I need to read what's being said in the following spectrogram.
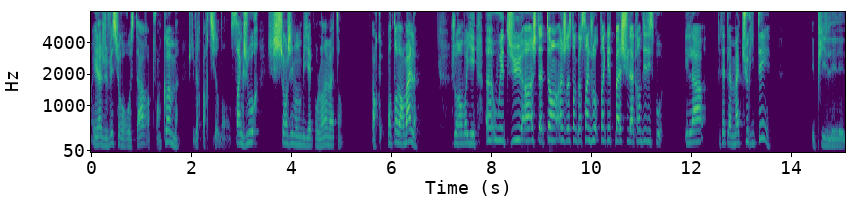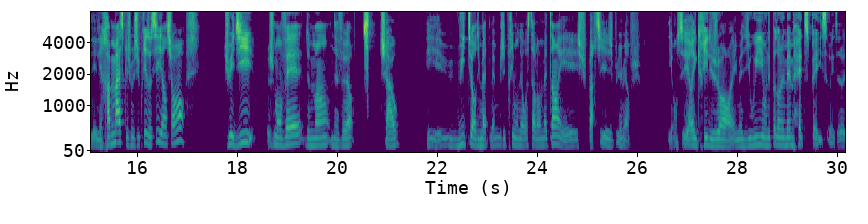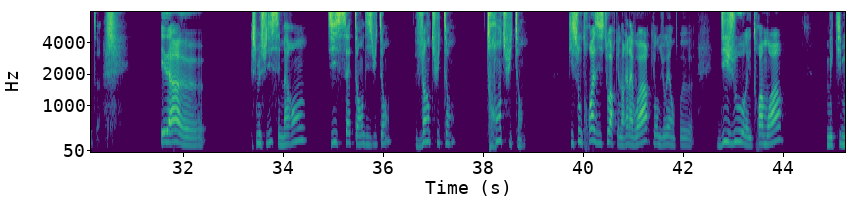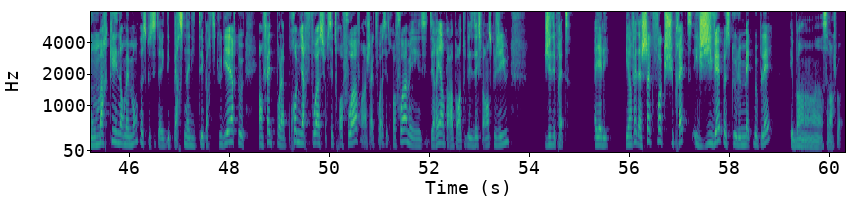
Et là, je vais sur Eurostar.com. Je devais repartir dans cinq jours. J'ai changé mon billet pour le lendemain matin. Alors qu'en temps normal, j'aurais envoyé un Où es-tu? Un Je t'attends. un Je reste encore cinq jours. T'inquiète pas, je suis là quand tu dispo. Et là, peut-être la maturité. Et puis les, ramasses que je me suis prises aussi, hein, sûrement. Je lui ai dit Je m'en vais demain, 9h. Ciao. Et 8 heures du mat même, j'ai pris mon Eurostar le matin et je suis partie et j'ai plus jamais revu. Et on s'est réécrit du genre, il m'a dit oui, on n'est pas dans le même headspace. Oui, ça doit être ça. Et là, euh, je me suis dit, c'est marrant, 17 ans, 18 ans, 28 ans, 38 ans, qui sont trois histoires qui n'ont rien à voir, qui ont duré entre 10 jours et 3 mois, mais qui m'ont marqué énormément parce que c'était avec des personnalités particulières que, en fait, pour la première fois sur ces trois fois, enfin à chaque fois c'est trois fois, mais c'était rien par rapport à toutes les expériences que j'ai eues, j'étais prête à y aller. Et en fait, à chaque fois que je suis prête et que j'y vais parce que le mec me plaît, eh ben, ça marche pas.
